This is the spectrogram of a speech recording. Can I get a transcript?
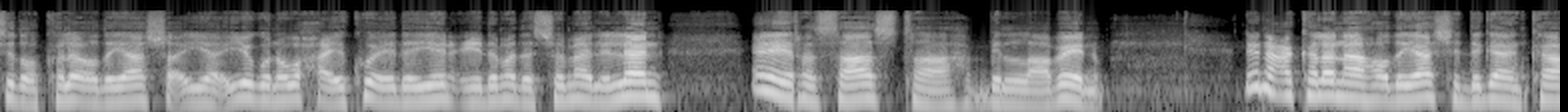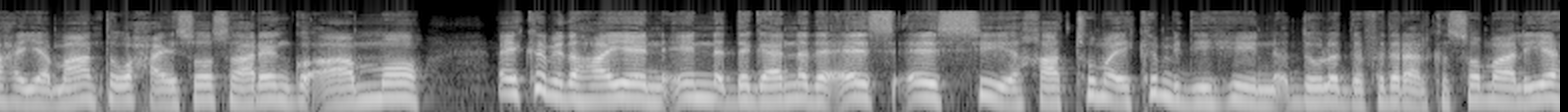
sidoo kale odayaasha ayaa iyaguna waxa ay ku eedeeyeen ciidamada somalilan inay rasaasta bilaabeen dhinaca kalena odayaasha degaanka ayaa maanta waxa ay soo saareen go'aamo ay ka mid ahaayeen in degaanada s s c khaatuma ay ka mid yihiin dowladda federaalk soomaaliya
